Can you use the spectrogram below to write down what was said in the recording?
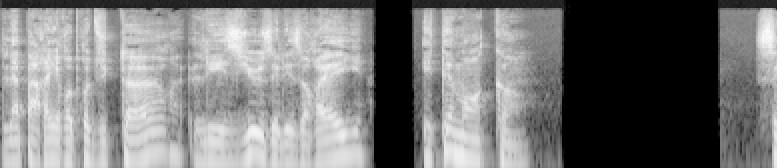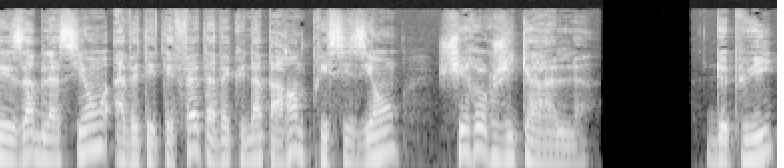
l'appareil reproducteur, les yeux et les oreilles étaient manquants. Ces ablations avaient été faites avec une apparente précision chirurgicale. Depuis,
